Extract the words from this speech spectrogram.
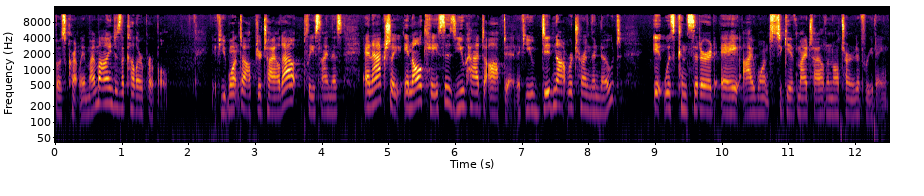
most currently in my mind, is The Color Purple. If you want to opt your child out, please sign this. And actually, in all cases, you had to opt in. If you did not return the note, it was considered a I want to give my child an alternative reading.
